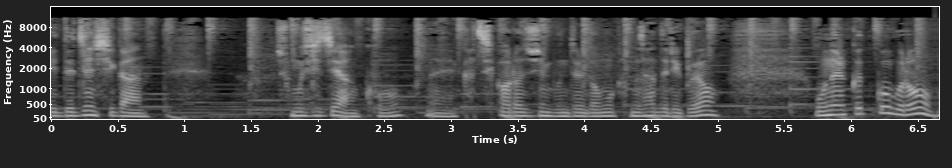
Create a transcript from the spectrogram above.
이 늦은 시간 종시지 않고 네, 같이 걸어주신 분들 너무 감사드리고요. 오늘 끝곡으로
